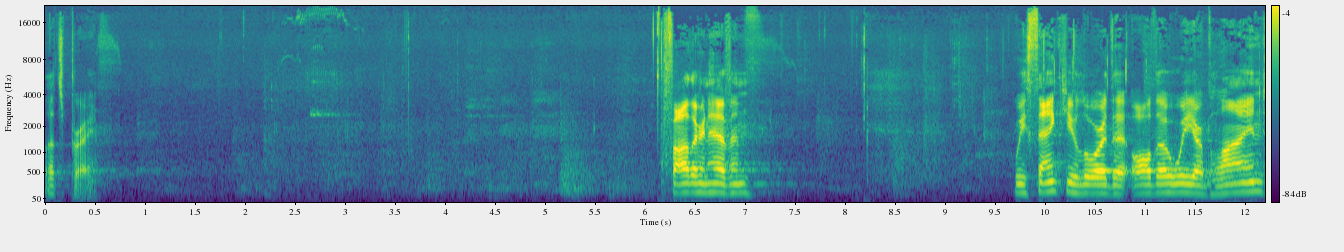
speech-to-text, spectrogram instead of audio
Let's pray. Father in heaven, we thank you, Lord, that although we are blind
